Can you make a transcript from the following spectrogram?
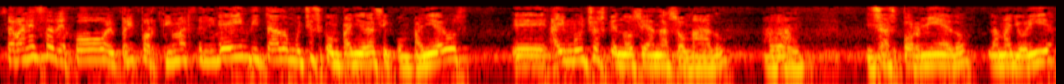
O sea, Vanessa dejó el PRI por ti, Marcelino. He invitado muchas compañeras y compañeros. eh, hay muchos que no se han asomado, por- quizás por miedo, la mayoría,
